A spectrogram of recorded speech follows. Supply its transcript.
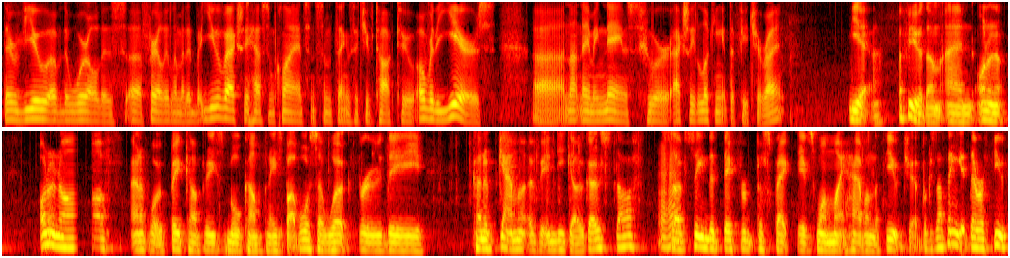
Their view of the world is uh, fairly limited. But you've actually have some clients and some things that you've talked to over the years, uh, not naming names, who are actually looking at the future, right? Yeah, a few of them, and on and on and off, and I've worked with big companies, small companies, but I've also worked through the kind of gamut of Indiegogo stuff. So Mm-hmm. I've seen the different perspectives one might have on the future because I think there are a few.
